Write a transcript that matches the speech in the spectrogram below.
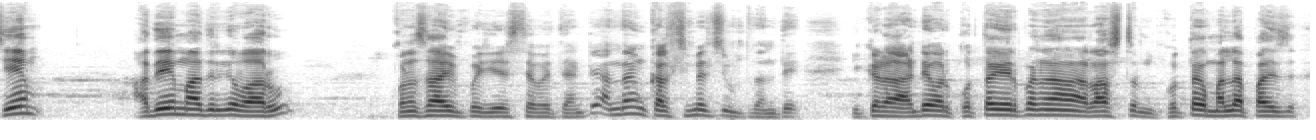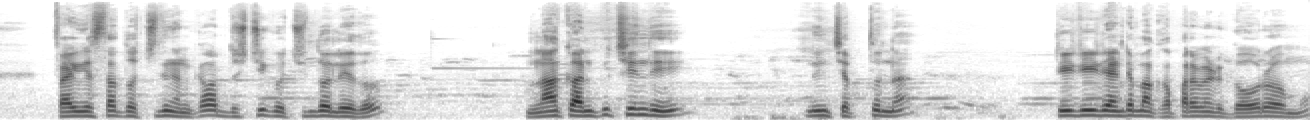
సేమ్ అదే మాదిరిగా వారు కొనసాగింపు చేస్తే అంటే అందరం కలిసిమెలిసి ఉంటుంది అంతే. ఇక్కడ అంటే వారు కొత్తగా ఏర్పడిన రాష్ట్రం కొత్తగా మళ్ళీ పది ఫైవ్ ఇయర్స్ తర్వాత వచ్చింది కనుక వారి దృష్టికి వచ్చిందో లేదో నాకు అనిపించింది నేను చెప్తున్నా. టీటీడీ అంటే మాకు అపరమైన గౌరవము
